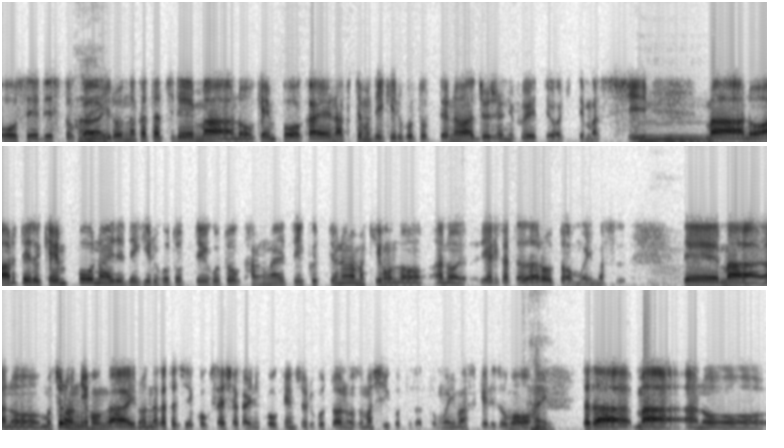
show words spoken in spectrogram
法制ですとか、はい、いろんな形で、まあ、あの憲法は変えなくてもできることっていうのは徐々に増えてはきてますし、まあ、あのある程度憲法内でできることっていうことを考えていくっていうのが、まあ、基本のあのやり方だろうとは思います。で、まあ、あの、もちろん日本がいろんな形で国際社会に貢献することは望ましいことだと思いますけれども、はい、ただ、まあ、あの、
